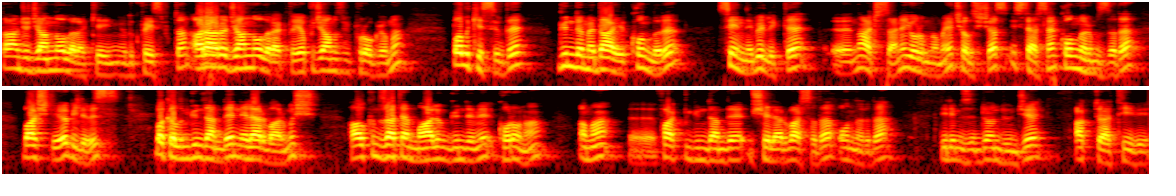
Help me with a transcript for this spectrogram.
daha önce canlı olarak yayınlıyorduk Facebook'tan. Ara ara canlı olarak da yapacağımız bir programı Balıkesir'de gündeme dair konuları seninle birlikte e, naçizane yorumlamaya çalışacağız. İstersen konularımızda da başlayabiliriz. Bakalım gündemde neler varmış. Halkın zaten malum gündemi korona ama e, farklı gündemde bir şeyler varsa da onları da dilimizin döndüğünce Aktüel TV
